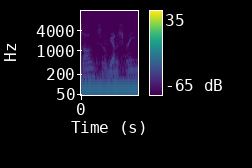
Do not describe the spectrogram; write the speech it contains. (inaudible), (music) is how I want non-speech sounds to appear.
song, so they'll be on the screen.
